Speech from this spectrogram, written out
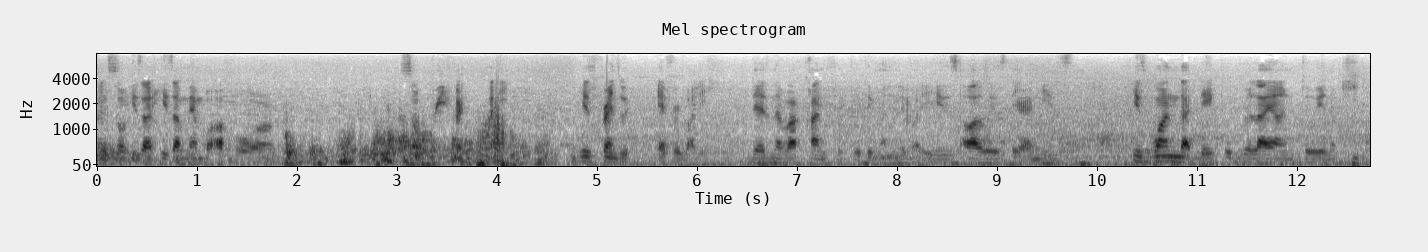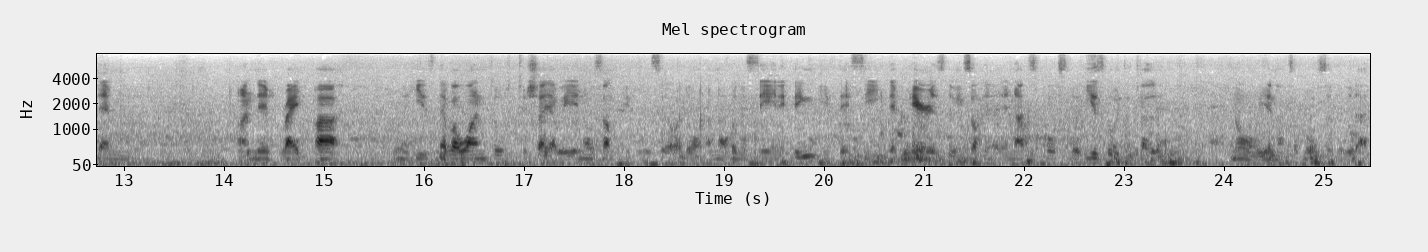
and so he's a he's a member of our sub prefect body. He's friends with everybody. There's never conflict with him and anybody. He's always there, and he's he's one that they could rely on to you know keep them on the right path. You know, he's never one to, to shy away. You know, some people say, "Oh, I don't, I'm not going to say anything." If they see their peers doing something that they're not supposed to, he's going to tell them, "No, you're not supposed to do that."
